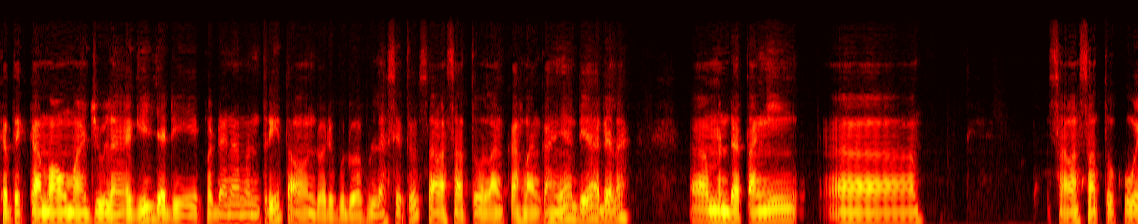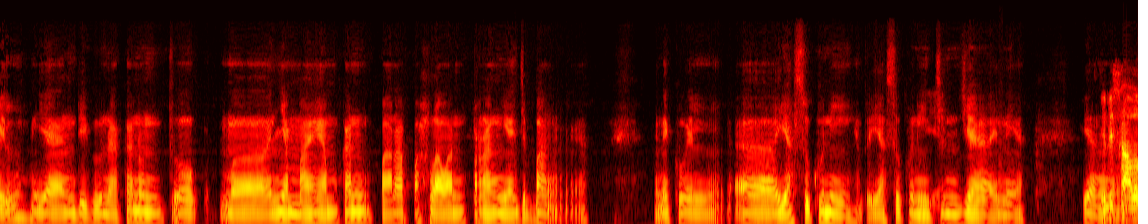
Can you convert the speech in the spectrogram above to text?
Ketika mau maju lagi jadi perdana menteri tahun 2012 itu salah satu langkah-langkahnya dia adalah uh, mendatangi uh, salah satu kuil yang digunakan untuk menyemayamkan para pahlawan perangnya Jepang ya. Ini kuil uh, Yasukuni atau Yasukuni iya. Jinja ini ya. Yang Jadi selalu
